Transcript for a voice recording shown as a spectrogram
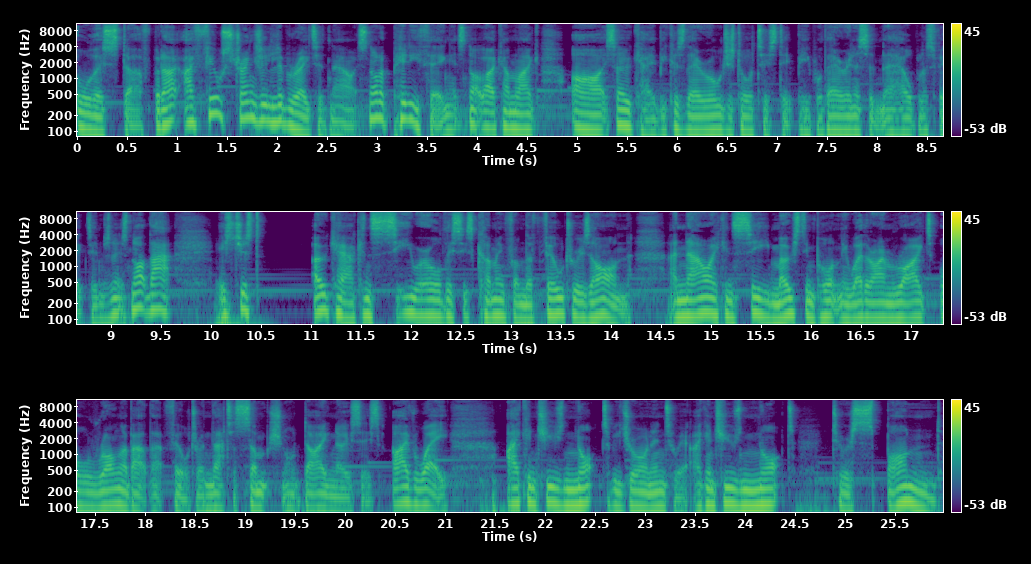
all this stuff. But I, I feel strangely liberated now. It's not a pity thing. It's not like I'm like, oh, it's okay because they're all just autistic people. They're innocent, they're helpless victims. And it's not that. It's just okay, I can see where all this is coming from. The filter is on. And now I can see, most importantly, whether I'm right or wrong about that filter and that assumption or diagnosis. Either way, I can choose not to be drawn into it. I can choose not to respond.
